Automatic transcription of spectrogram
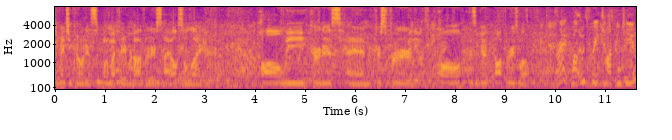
Da Vinci Code, is one of my favorite authors. I also like Paul Lee Curtis and Christopher Paul is a good author as well. All right. Well, it was great talking to you.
